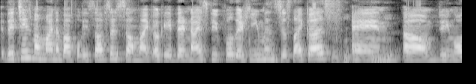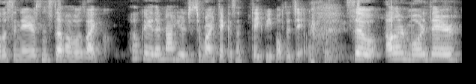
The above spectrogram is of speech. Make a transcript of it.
They changed my mind about police officers, so I'm like, okay, they're nice people, they're humans just like us. Mm-hmm. And mm-hmm. Um, doing all the scenarios and stuff, I was like, okay, they're not here just to write tickets and take people to jail. so I learned more there.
